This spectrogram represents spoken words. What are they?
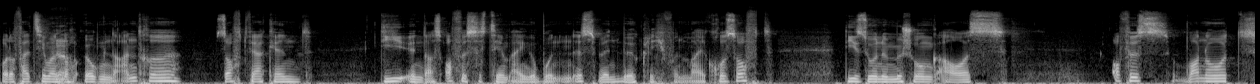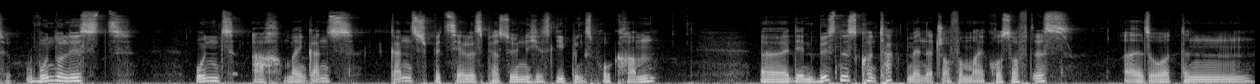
Oder falls jemand ja. noch irgendeine andere Software kennt, die in das Office-System eingebunden ist, wenn möglich von Microsoft, die so eine Mischung aus Office, OneNote, Wunderlist und, ach, mein ganz, ganz spezielles persönliches Lieblingsprogramm, äh, dem Business Kontakt Manager von Microsoft ist. Also dann,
